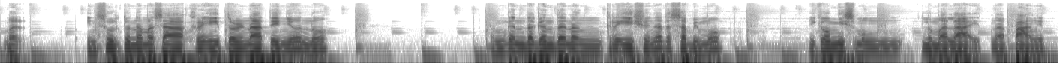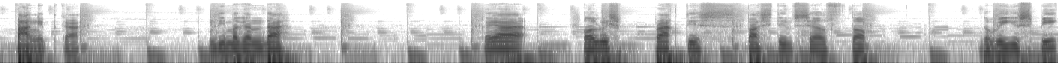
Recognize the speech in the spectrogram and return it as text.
Ma- insulto naman sa creator natin yun, no? Ang ganda-ganda ng creation niya. Tapos sabi mo, ikaw mismong lumalait na pangit, pangit ka hindi maganda. Kaya always practice positive self-talk. The way you speak,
